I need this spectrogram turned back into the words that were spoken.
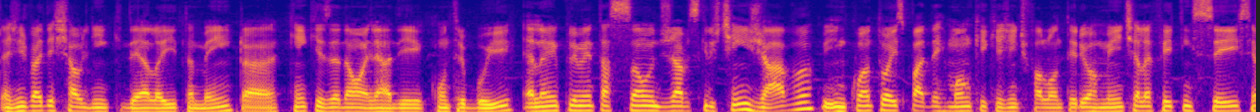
a gente vai deixar o link dela aí também, para quem quiser dar uma olhada e contribuir. Ela é uma implementação de JavaScript em Java, enquanto a SpiderMonkey que a gente falou anteriormente, ela é feita em C e C++.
